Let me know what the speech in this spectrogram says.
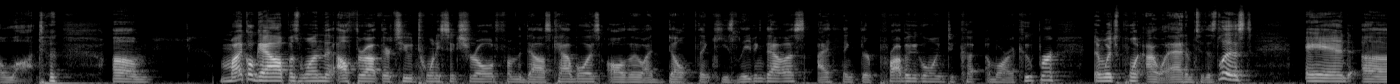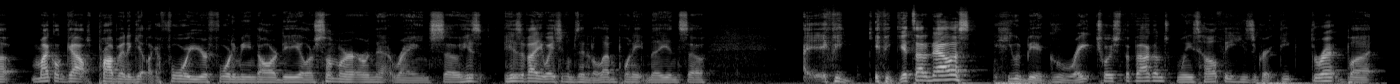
a lot. um, Michael Gallup is one that I'll throw out there too, 26 year old from the Dallas Cowboys. Although I don't think he's leaving Dallas, I think they're probably going to cut Amari Cooper. At which point I will add him to this list. And uh, Michael Gallup's probably going to get like a four-year, forty million dollar deal or somewhere in that range. So his his evaluation comes in at eleven point eight million. So if he if he gets out of Dallas, he would be a great choice for the Falcons when he's healthy. He's a great deep threat, but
